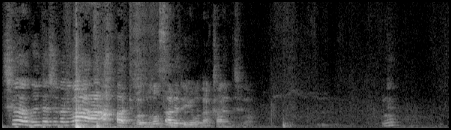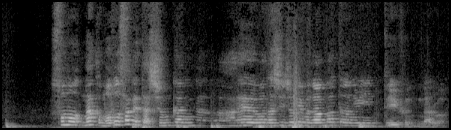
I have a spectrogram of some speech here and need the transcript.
力を抜いた瞬間にわーって戻されるような感じの。ね。そのなんか戻された瞬間にあれ私一生懸命頑張ったのにっていうふうになるわけ。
